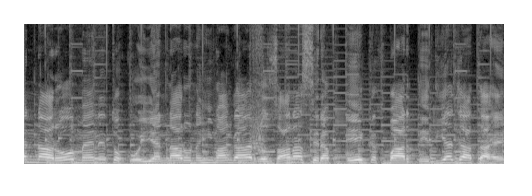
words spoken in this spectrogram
एनआरओ मैंने तो कोई एनआरओ नहीं मांगा। रोज़ाना सिर्फ़ एक अखबार दे दिया जाता है।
